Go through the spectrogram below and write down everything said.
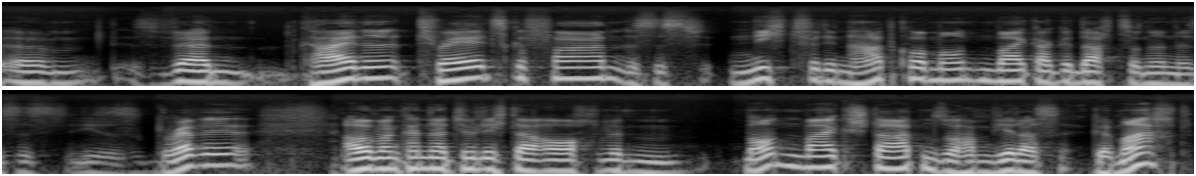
ähm, es werden keine Trails gefahren. Es ist nicht für den Hardcore-Mountainbiker gedacht, sondern es ist dieses Gravel. Aber man kann natürlich da auch mit dem Mountainbike starten, so haben wir das gemacht.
